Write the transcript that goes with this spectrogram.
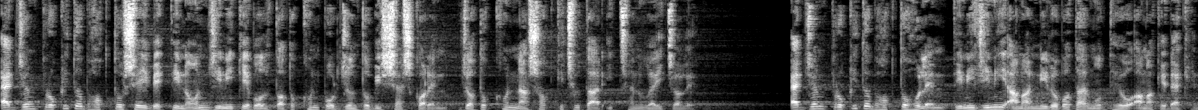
একজন প্রকৃত ভক্ত সেই ব্যক্তি নন যিনি কেবল ততক্ষণ পর্যন্ত বিশ্বাস করেন, যতক্ষণ না সবকিছু তার ইচ্ছানুযায়ী চলে। একজন প্রকৃত ভক্ত হলেন তিনি যিনি আমার নীরবতার মধ্যেও আমাকে দেখেন।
